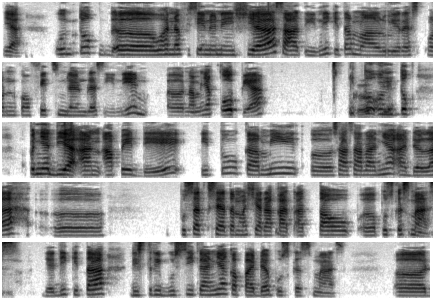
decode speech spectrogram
ya. Untuk uh, Wahana Visi Indonesia saat ini kita melalui respon COVID-19 ini uh, namanya COP ya. Itu ya. untuk penyediaan APD itu kami uh, sasarannya adalah uh, pusat kesehatan masyarakat atau uh, puskesmas. Jadi kita distribusikannya kepada puskesmas. Uh,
